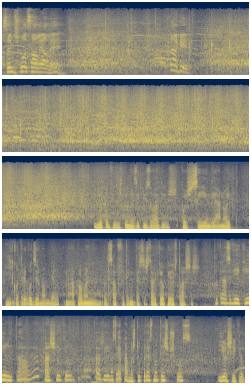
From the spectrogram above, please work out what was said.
Sem pescoço, ale, ale. Está aqui. E eu, quando fiz os primeiros episódios, depois saí um dia à noite e encontrei, vou dizer o nome dele, que não há problema nenhum, ele sabe perfeitamente esta história, que é o Pedro Tochas. Por acaso vi aquilo e tal, epá, achei aquilo, está giro, não sei, epá, mas tu parece que não tens pescoço. E eu achei aquilo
